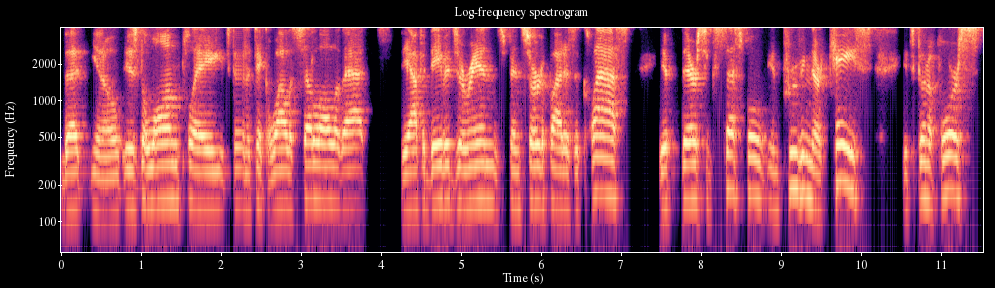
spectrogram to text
that, you know, is the long play. It's going to take a while to settle all of that. The affidavits are in, it's been certified as a class. If they're successful in proving their case, it's going to force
